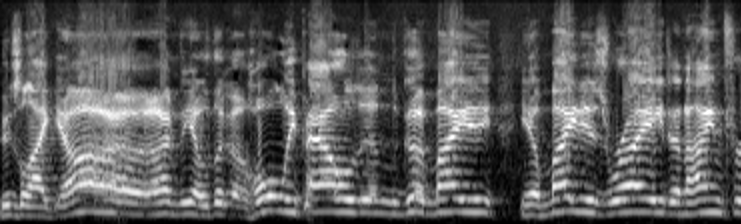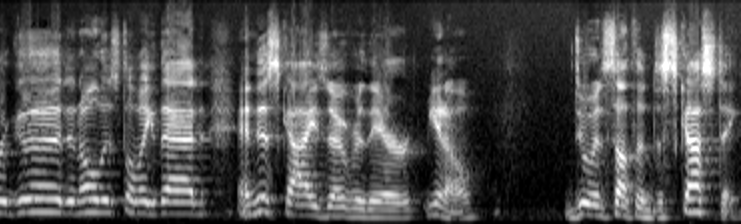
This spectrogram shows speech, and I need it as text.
who's like, oh, I'm you know the holy paladin, the good mighty, you know, might is right, and I'm for good, and all this stuff like that. And this guy's over there, you know, doing something disgusting,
